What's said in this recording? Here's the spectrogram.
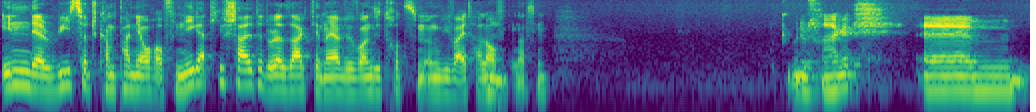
in der Research-Kampagne auch auf negativ schaltet oder sagt ihr, naja, wir wollen sie trotzdem irgendwie weiterlaufen mhm. lassen? Gute Frage. Ähm,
